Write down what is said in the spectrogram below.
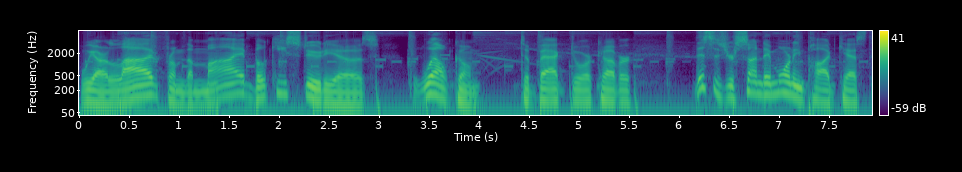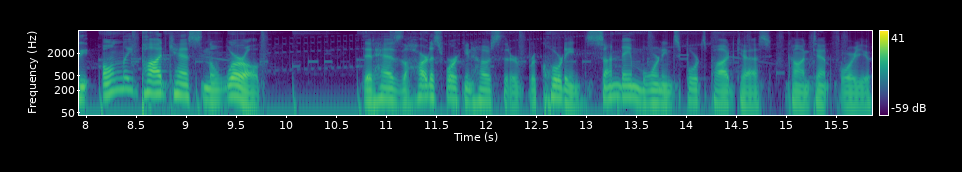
We are live from the My Bookie Studios. Welcome to Backdoor Cover. This is your Sunday morning podcast, the only podcast in the world that has the hardest working hosts that are recording Sunday morning sports podcast content for you.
